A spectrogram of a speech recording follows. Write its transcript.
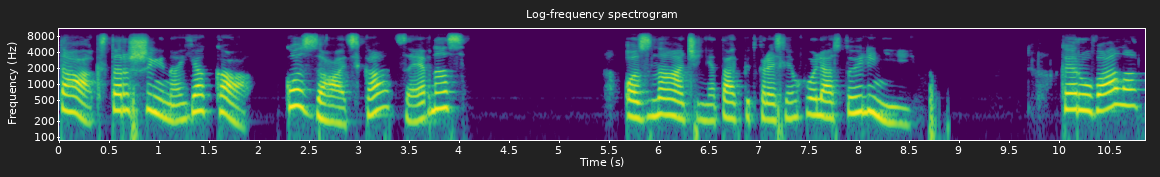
Так, старшина яка? Козацька це в нас означення, так підкреслюємо хвилястою лінією. Керувала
